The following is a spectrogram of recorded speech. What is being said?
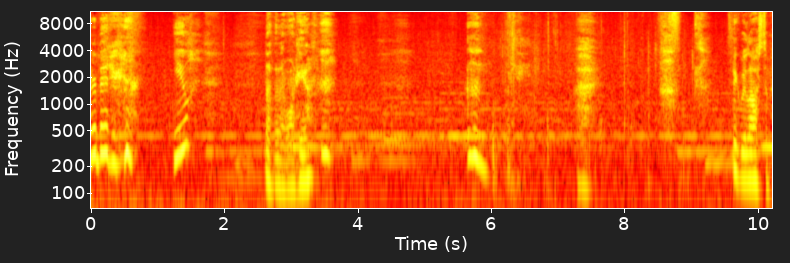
Never better. You? Nothing I won't heal. okay. I think we lost him.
